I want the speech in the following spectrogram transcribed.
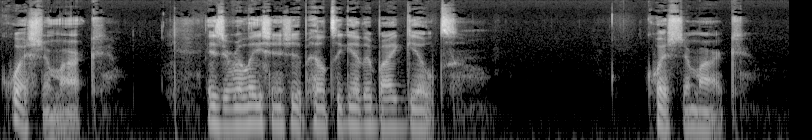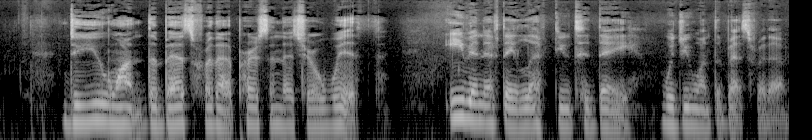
Question mark. Is your relationship held together by guilt? Question mark. Do you want the best for that person that you're with? Even if they left you today, would you want the best for them?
